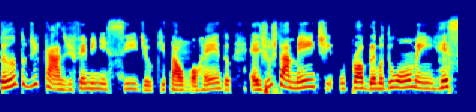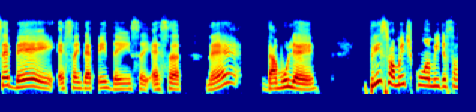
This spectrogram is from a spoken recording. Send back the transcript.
tanto de casos de feminicídio que está Hum. ocorrendo é justamente o problema do homem receber essa independência, essa, né, da mulher. Principalmente com a mídia, só-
